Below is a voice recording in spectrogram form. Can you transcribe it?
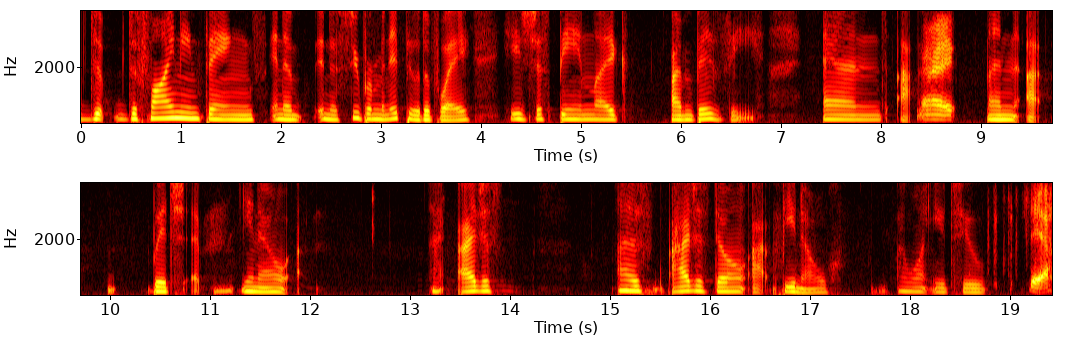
de- defining things in a in a super manipulative way. He's just being like, I'm busy, and I, Right. and I, which eh, you know I, I just i just i just don't I, you know i want you to Yeah.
